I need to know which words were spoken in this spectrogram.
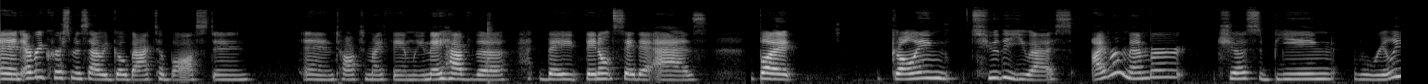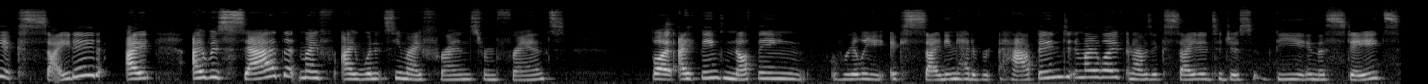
And every Christmas I would go back to Boston and talk to my family and they have the they they don't say the as but going to the US, I remember just being really excited. I I was sad that my I wouldn't see my friends from France, but I think nothing really exciting had happened in my life and I was excited to just be in the states.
